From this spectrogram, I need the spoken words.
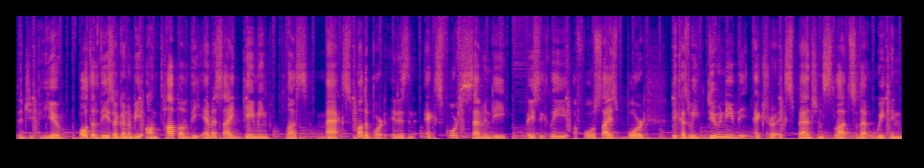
the GPU. Both of these are going to be on top of the MSI Gaming Plus Max motherboard. It is an X470, basically a full-size board because we do need the extra expansion slot so that we can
